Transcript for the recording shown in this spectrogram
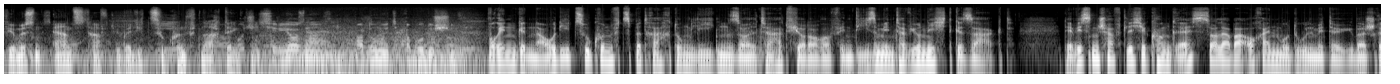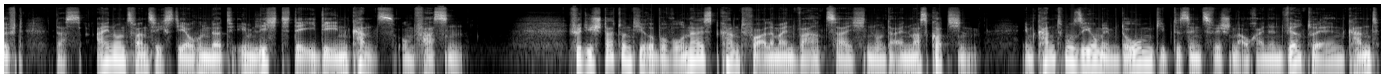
wir müssen ernsthaft über die Zukunft nachdenken. Worin genau die Zukunftsbetrachtung liegen sollte, hat Fjodorow in diesem Interview nicht gesagt. Der wissenschaftliche Kongress soll aber auch ein Modul mit der Überschrift Das 21. Jahrhundert im Licht der Ideen Kants umfassen. Für die Stadt und ihre Bewohner ist Kant vor allem ein Wahrzeichen und ein Maskottchen. Im Kant-Museum im Dom gibt es inzwischen auch einen virtuellen Kant,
